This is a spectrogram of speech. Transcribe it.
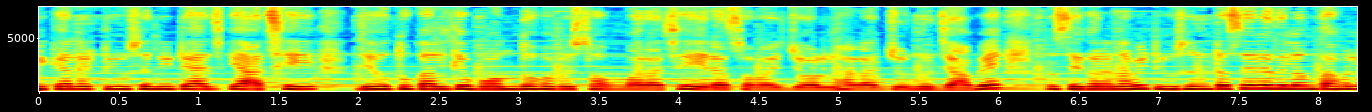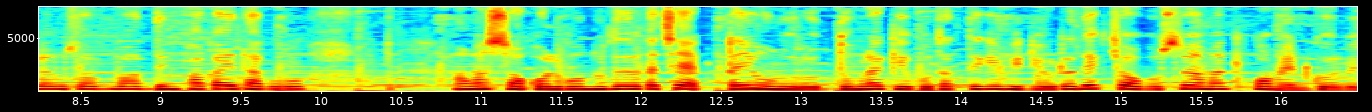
বিকালের টিউশনিটা আজকে আছে, যেহেতু কালকে বন্ধ হবে, সোমবার আছে, এরা সবাই জল ঢালার জন্য যাবে। তো সে কারণে আমি টিউশনটা সেরে দিলাম। তাহলে আমি সব মার দিন ফাঁকাই থাকব। আমার সকল বন্ধুদের কাছে একটাই অনুরোধ, তোমরা কে কোথার থেকে ভিডিওটা দেখছ অবশ্যই আমাকে কমেন্ট করবে।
